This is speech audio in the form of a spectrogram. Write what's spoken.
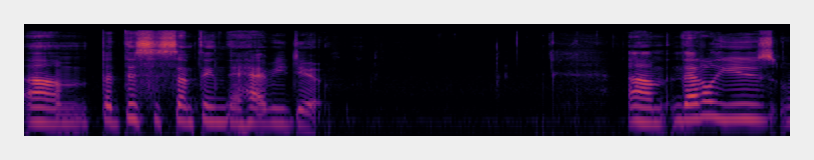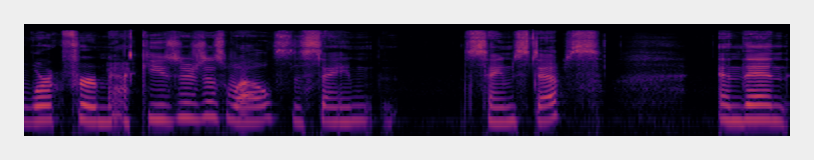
um, but this is something they have you do. Um, that'll use work for Mac users as well. It's the same same steps. And then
